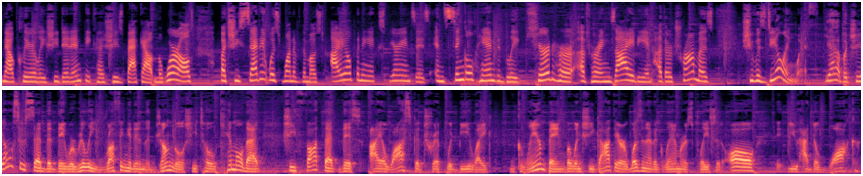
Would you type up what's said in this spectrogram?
Now, clearly she didn't because she's back out in the world, but she said it was one of the most eye opening experiences and single handedly cured her of her anxiety and other traumas she was dealing with. Yeah, but she also said that they were really roughing it in the jungle. She told Kimmel that she thought that this ayahuasca trip would be like glamping, but when she got there, it wasn't at a glamorous place at all. You had to walk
